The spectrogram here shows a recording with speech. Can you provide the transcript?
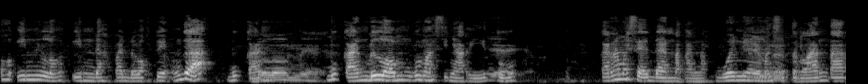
oh ini loh indah pada waktunya enggak bukan belum, ya. bukan belum gue masih nyari iya, itu yeah, yeah. karena masih ada anak-anak gue nih iya, yang bener. masih terlantar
